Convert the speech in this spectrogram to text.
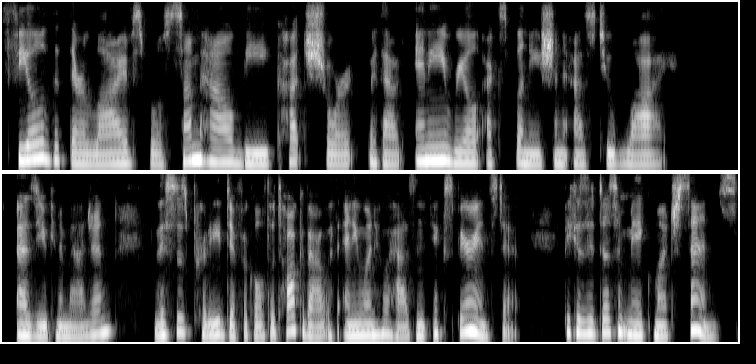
feel that their lives will somehow be cut short without any real explanation as to why. As you can imagine, this is pretty difficult to talk about with anyone who hasn't experienced it because it doesn't make much sense.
